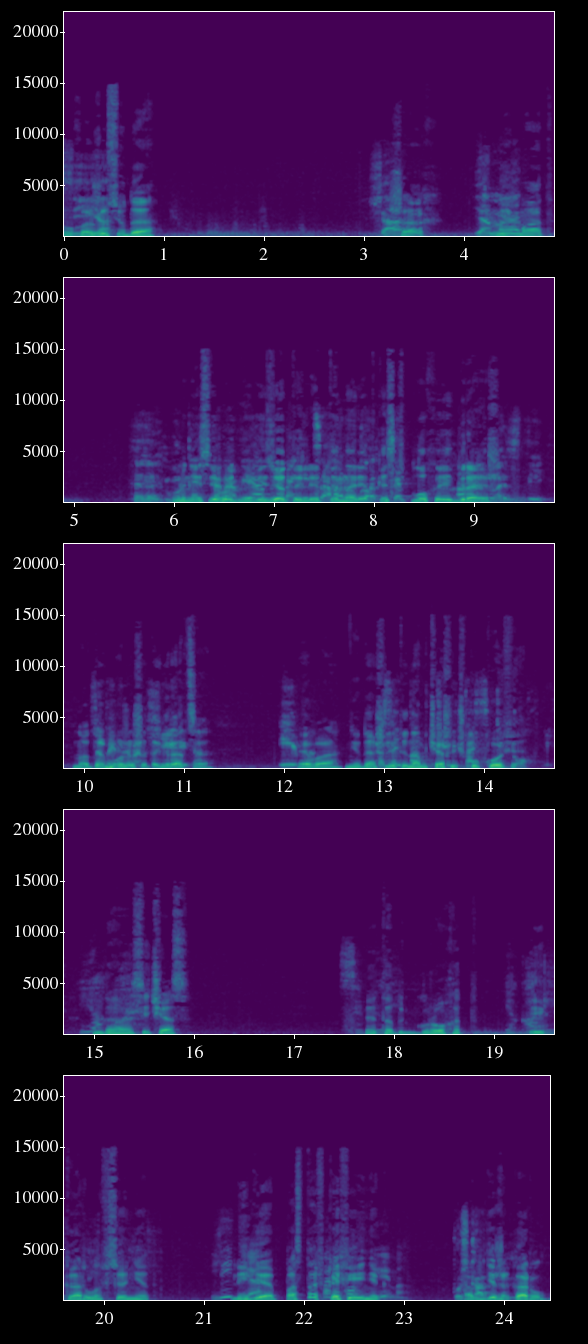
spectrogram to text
Ухожу сюда. Шах и мат. Мне сегодня везет, или ты на редкость плохо играешь. Но ты можешь отыграться. Эва, не дашь ли ты нам чашечку кофе? Да, сейчас. Этот грохот, и Карла все нет. Лидия, поставь кофейник. А где же Карл?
